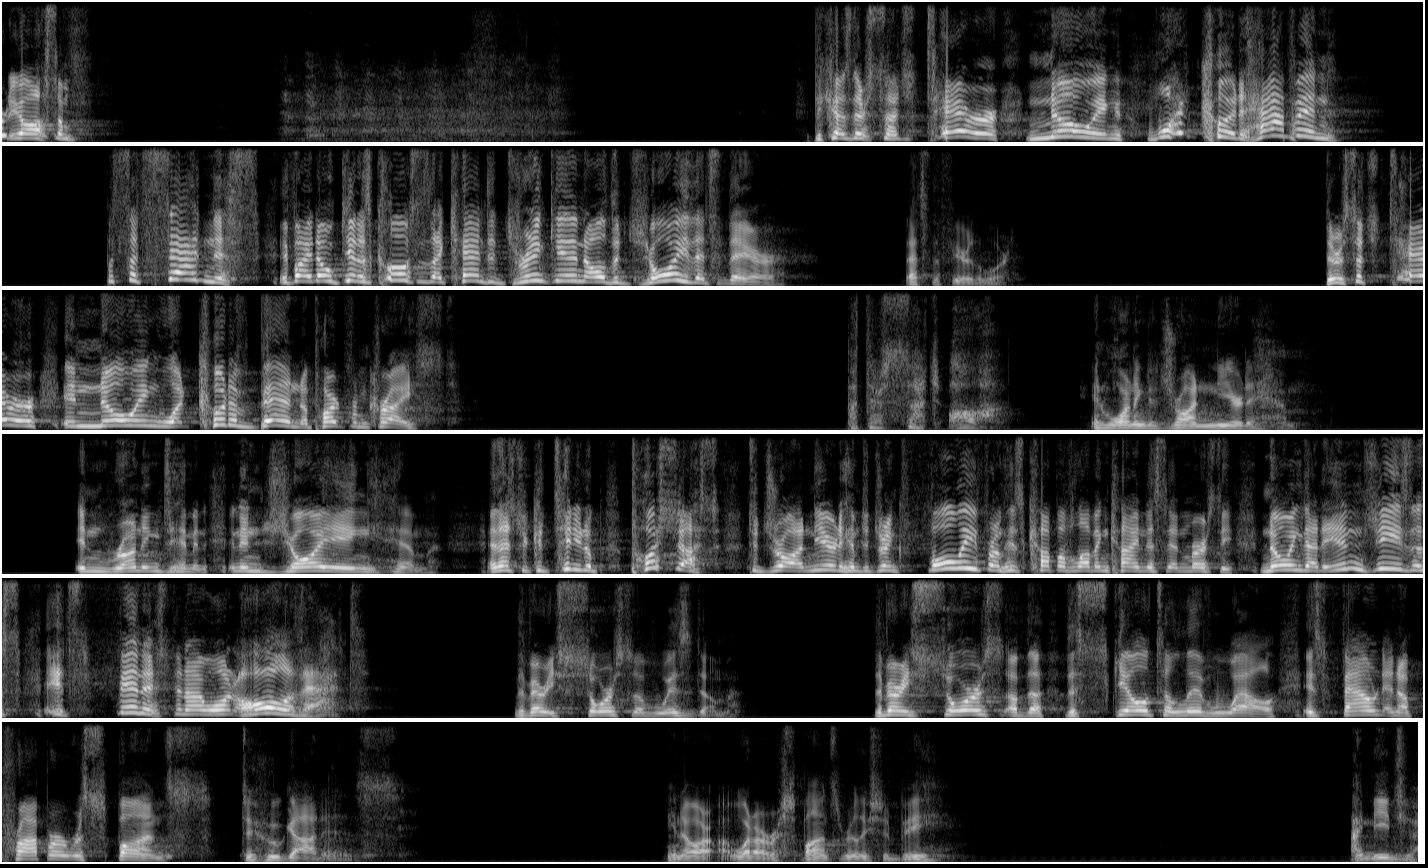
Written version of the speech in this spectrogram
Pretty awesome. because there's such terror knowing what could happen. But such sadness if I don't get as close as I can to drink in all the joy that's there. That's the fear of the Lord. There is such terror in knowing what could have been apart from Christ. But there's such awe in wanting to draw near to Him, in running to Him, and in enjoying Him. And that should continue to push us to draw near to Him, to drink fully from His cup of loving kindness and mercy, knowing that in Jesus it's finished and I want all of that. The very source of wisdom the very source of the, the skill to live well is found in a proper response to who God is. You know our, what our response really should be? I need you.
